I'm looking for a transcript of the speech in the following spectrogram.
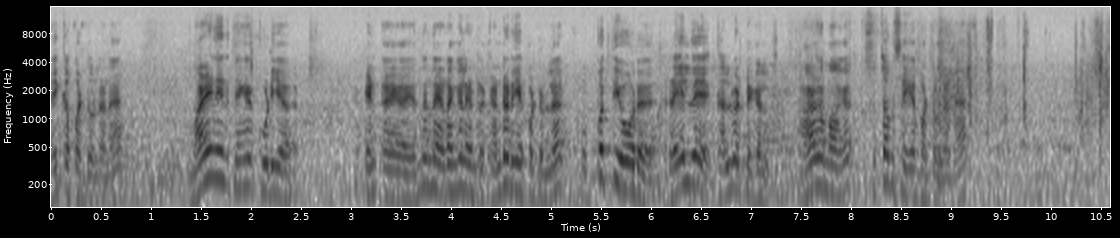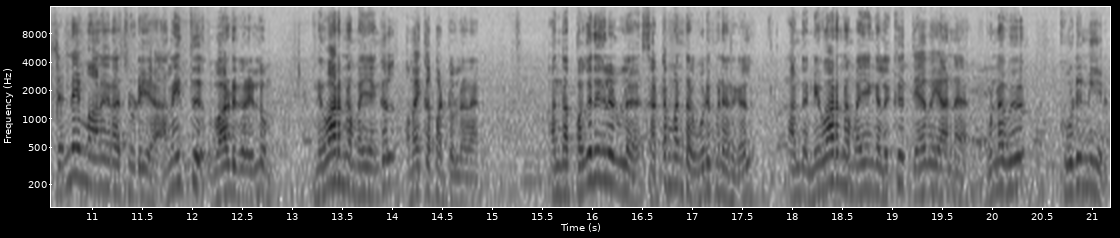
வைக்கப்பட்டுள்ளன. மழைநீர் தேங்கக்கூடிய எந்தெந்த இடங்கள் என்று கண்டறியப்பட்டுள்ள முப்பத்தி ஓரு ரயில்வே கல்வெட்டுகள் ஆழமாக சுத்தம் செய்யப்பட்டுள்ளன. சென்னை மாநகராட்சியுடைய அனைத்து வார்டுகளிலும் நிவாரண மையங்கள் அமைக்கப்பட்டுள்ளன. அந்த பகுதிகளில் உள்ள சட்டமன்ற உறுப்பினர்கள் அந்த நிவாரண மையங்களுக்கு தேவையான உணவு குடிநீர்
